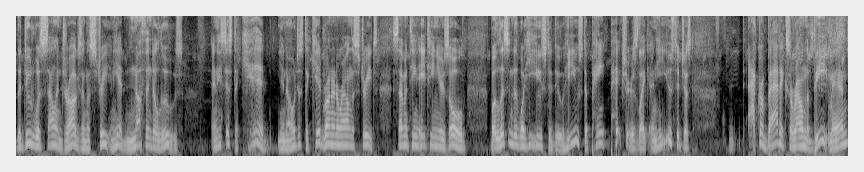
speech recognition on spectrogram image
the dude was selling drugs in the street and he had nothing to lose. And he's just a kid, you know, just a kid running around the streets, 17, 18 years old. But listen to what he used to do. He used to paint pictures like and he used to just acrobatics around the beat, man.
